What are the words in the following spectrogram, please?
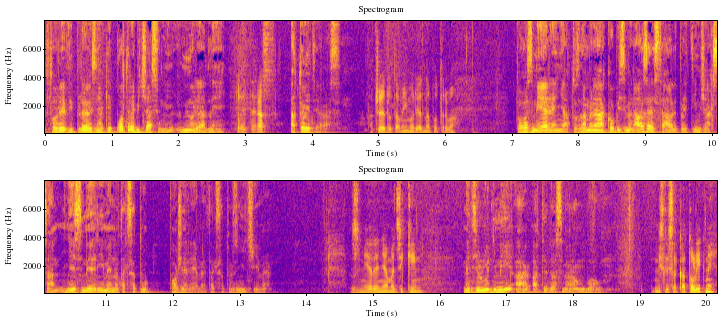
ktoré vyplývajú z nejakej potreby času mimoriadnej. To je teraz? A to je teraz. A čo je to tá mimoriadná potreba? Toho zmierenia. To znamená, ako by sme naozaj stáli pri tým, že ak sa nezmierime, no tak sa tu požerieme, tak sa tu zničíme. Zmierenia medzi kým? Medzi ľuďmi a, a teda smerom k Bohu. Myslí sa katolíkmi?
